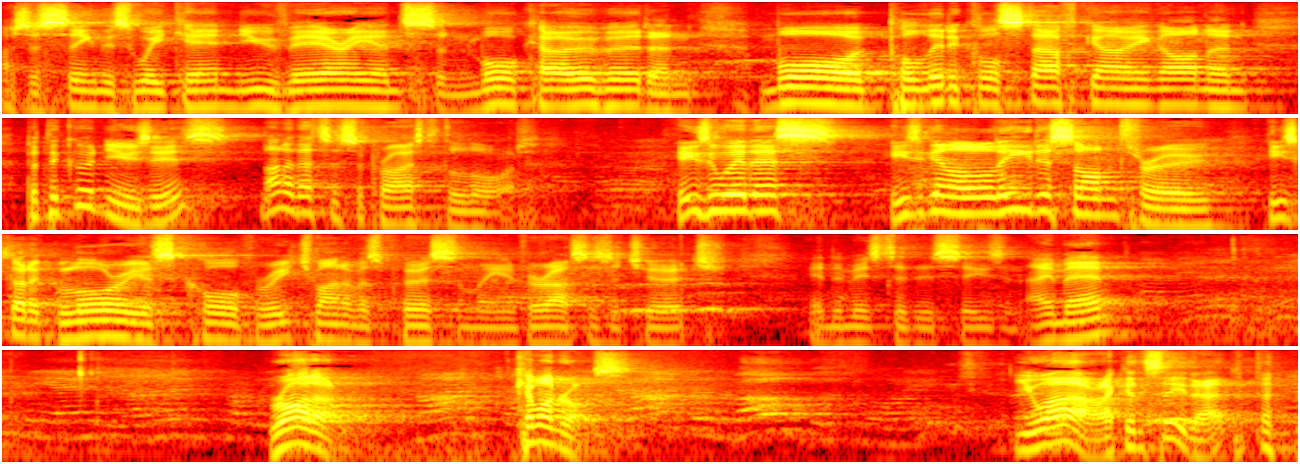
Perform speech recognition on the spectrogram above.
I was just seeing this weekend new variants and more COVID and more political stuff going on. And but the good news is, none of that's a surprise to the Lord. He's with us. He's going to lead us on through. He's got a glorious call for each one of us personally and for us as a church in the midst of this season. Amen. Righto. Come on, Ross. You are. I can see that.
